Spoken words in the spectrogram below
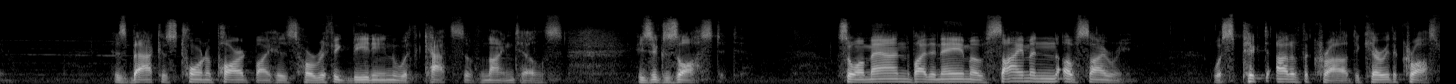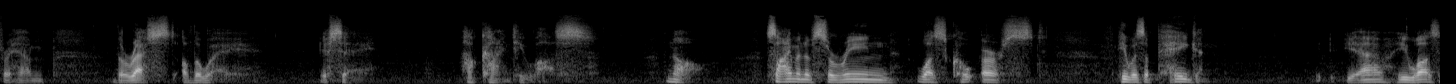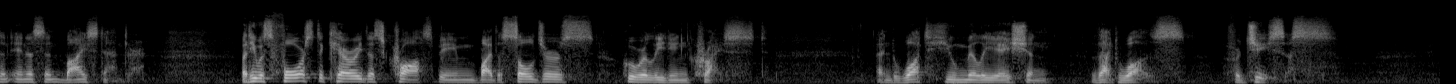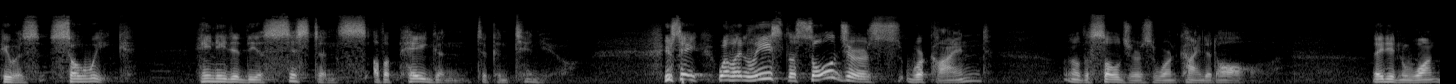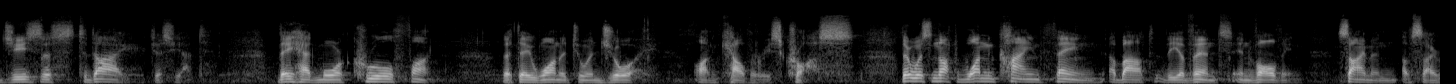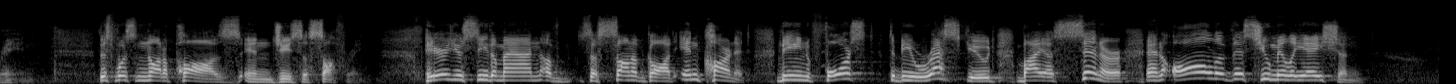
His back is torn apart by his horrific beating with cats of nine tails. He's exhausted. So a man by the name of Simon of Cyrene was picked out of the crowd to carry the cross for him the rest of the way. You say, how kind he was. No. Simon of Cyrene was coerced. He was a pagan. Yeah, he was an innocent bystander. But he was forced to carry this crossbeam by the soldiers who were leading Christ. And what humiliation that was for Jesus. He was so weak, he needed the assistance of a pagan to continue. You say, well, at least the soldiers were kind. No, the soldiers weren't kind at all. They didn't want Jesus to die just yet. They had more cruel fun that they wanted to enjoy on Calvary's cross. There was not one kind thing about the event involving Simon of Cyrene. This was not a pause in Jesus' suffering. Here you see the man of the Son of God incarnate being forced to be rescued by a sinner, and all of this humiliation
